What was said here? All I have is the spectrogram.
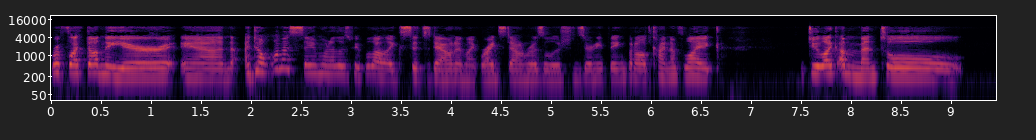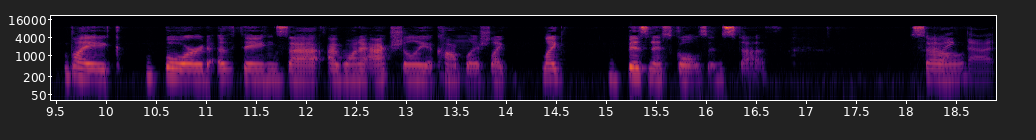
reflect on the year and I don't want to say I'm one of those people that like sits down and like writes down resolutions or anything, but I'll kind of like do like a mental like board of things that I want to actually accomplish, like like business goals and stuff. So I like that.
